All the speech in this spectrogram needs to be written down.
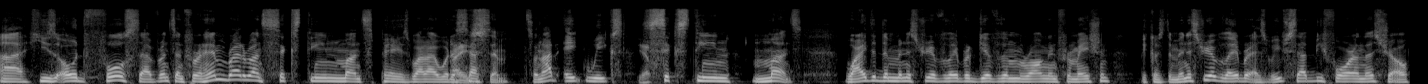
Uh, he's owed full severance, and for him, right around 16 months' pay is what I would Nice. assess him. So, not eight weeks, Yep. 16 months. Why did the Ministry of Labor give them wrong information? Because the Ministry of Labor, as we've said before on this show,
